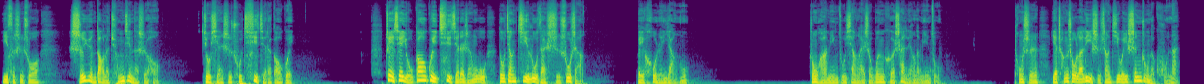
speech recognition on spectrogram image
意思是说，时运到了穷尽的时候，就显示出气节的高贵。这些有高贵气节的人物都将记录在史书上，被后人仰慕。中华民族向来是温和善良的民族，同时也承受了历史上极为深重的苦难。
